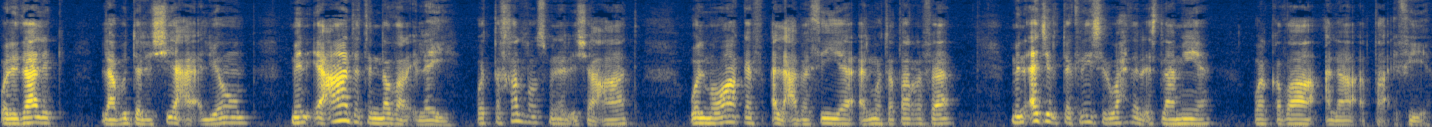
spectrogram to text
ولذلك لا بد للشيعة اليوم من إعادة النظر إليه والتخلص من الإشاعات والمواقف العبثية المتطرفة من أجل تكريس الوحدة الإسلامية والقضاء على الطائفية.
